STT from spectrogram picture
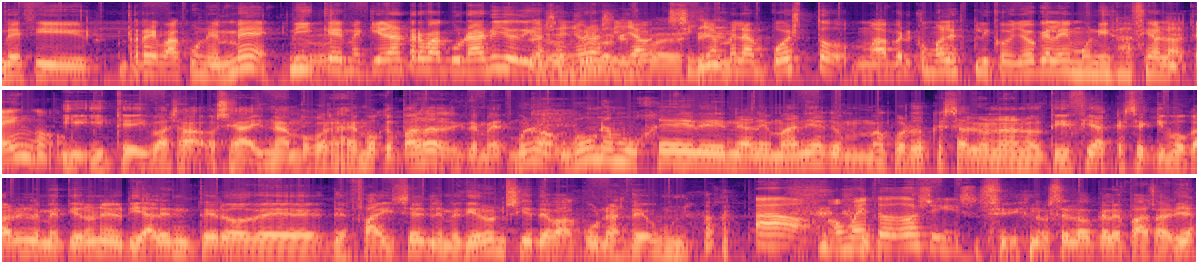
decir revacúnenme. Ni que me quieran revacunar y yo diga, señora, si ya, si ya me la han puesto, a ver cómo le explico yo que la inmunización la tengo. Y, y te ibas a. O sea, y tampoco sabemos qué pasa. bueno, hubo una mujer en Alemania que me acuerdo que salió en la noticia que se equivocaron y le metieron el vial entero de, de Pfizer, le metieron siete vacunas de una. Ah, aumento dosis. Sí, no sé lo que le pasaría.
